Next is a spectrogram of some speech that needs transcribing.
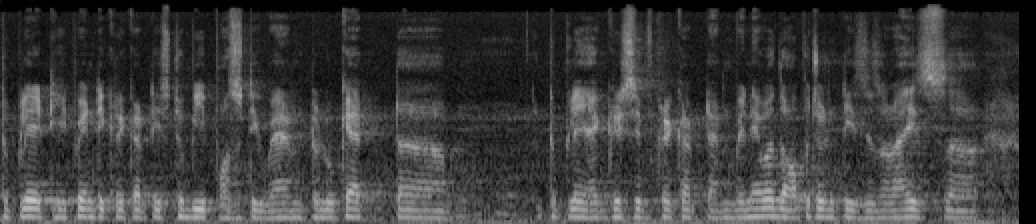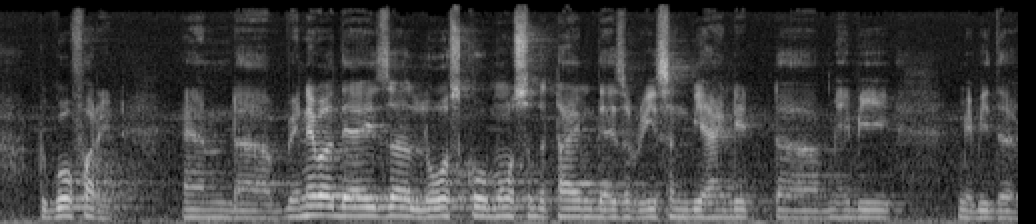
to play T20 cricket is to be positive and to look at to play aggressive cricket, and whenever the opportunities arise, to go for it. And uh, whenever there is a low score, most of the time there is a reason behind it. Uh, maybe, maybe the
